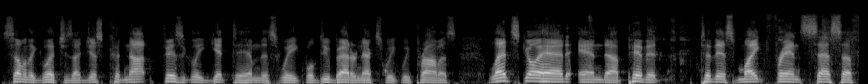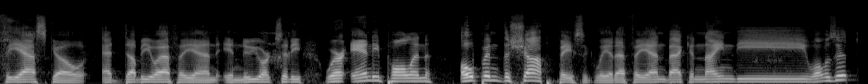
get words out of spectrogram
some of the glitches. I just could not physically get to him this week. We'll do better next week, we promise. Let's go ahead and uh, pivot to this Mike Francesa fiasco at WFAN in New York City, where Andy Pollin opened the shop basically at FAN back in 90, what was it?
